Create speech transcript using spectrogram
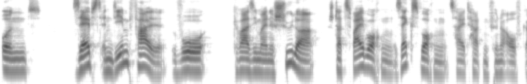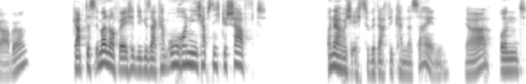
Und selbst in dem Fall, wo quasi meine Schüler statt zwei Wochen sechs Wochen Zeit hatten für eine Aufgabe, gab es immer noch welche, die gesagt haben, oh Ronny, ich habe es nicht geschafft. Und da habe ich echt so gedacht, wie kann das sein? Ja, und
